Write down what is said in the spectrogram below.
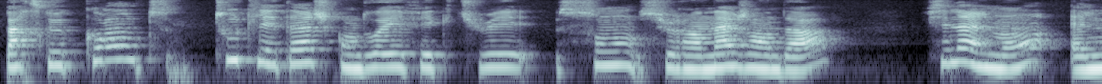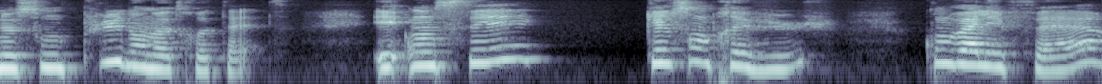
Parce que quand toutes les tâches qu'on doit effectuer sont sur un agenda, finalement, elles ne sont plus dans notre tête. Et on sait qu'elles sont prévues, qu'on va les faire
